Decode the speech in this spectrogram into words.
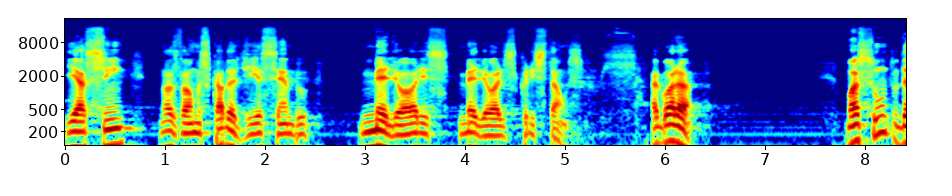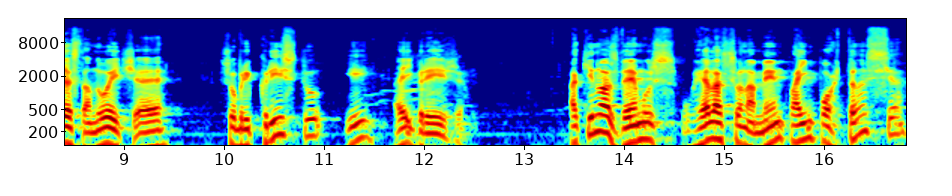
E assim nós vamos cada dia sendo melhores, melhores cristãos. Agora, o assunto desta noite é sobre Cristo e a igreja. Aqui nós vemos o relacionamento, a importância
